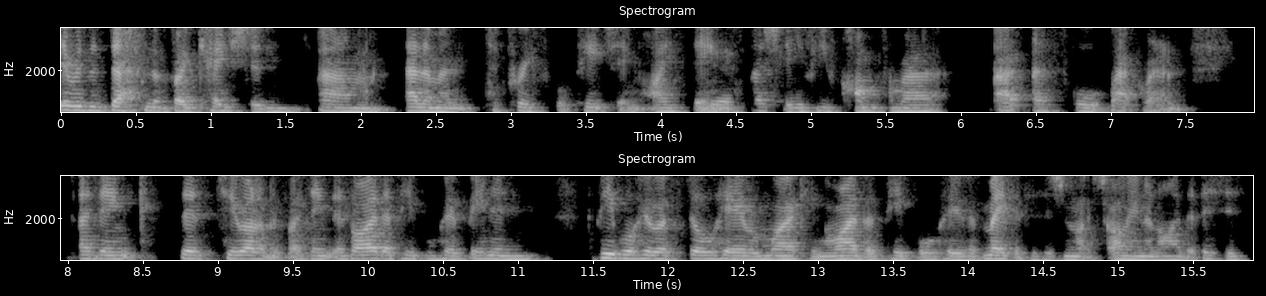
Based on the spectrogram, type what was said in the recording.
there is a definite vocation um, element to preschool teaching. I think, Yeah. especially if you've come from a, a a school background. I think there's two elements. I think there's either people who have been in the people who are still here and working, or either people who have made the decision, like Charlene and I, that this is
